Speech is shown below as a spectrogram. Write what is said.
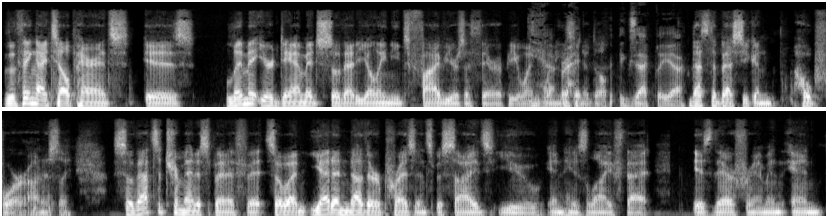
the thing I tell parents is limit your damage so that he only needs five years of therapy when, yeah, when he's right. an adult. Exactly. Yeah. That's the best you can hope for, honestly. So that's a tremendous benefit. So uh, yet another presence besides you in his life that is there for him. And, and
